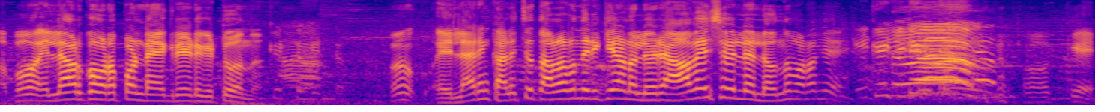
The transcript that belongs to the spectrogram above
അപ്പോൾ എല്ലാവർക്കും ഉറപ്പുണ്ട് എ ഗ്രേഡ് കിട്ടുമെന്ന്? എല്ലാരും കളിച്ച് തളർന്നിരിക്കുകയാണല്ലോ. ഒരു ആവേശമില്ലല്ലോ. ഒന്ന് പറഞ്ഞേ. ഓക്കെ.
